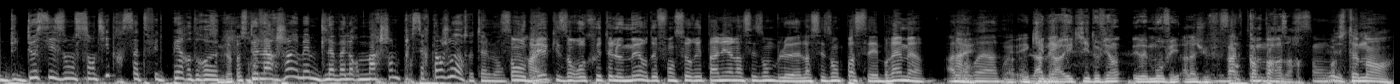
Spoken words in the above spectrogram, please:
de- deux saisons sans titre, ça te fait perdre de l'argent et même de la valeur marchande pour certains joueurs. Totalement. Sans oublier Ouais. qu'ils ont recruté le meilleur défenseur italien la saison, bleue- la saison passée, Bremer. Alors, Ouais. euh, Ouais, et, qui, avec- et qui devient euh, mauvais à la Juve. Exactement. Comme par hasard. Justement,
